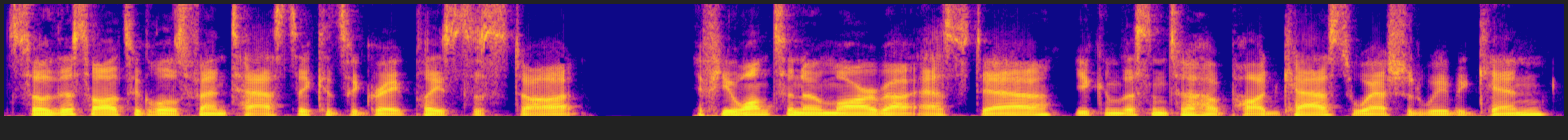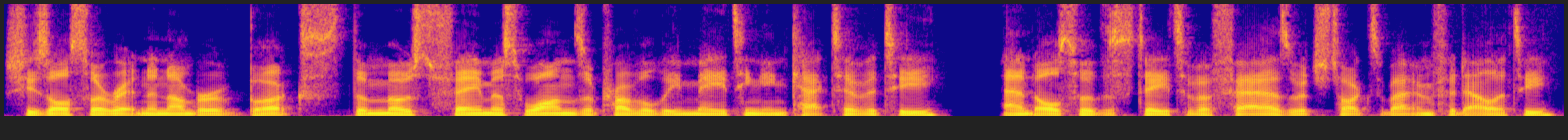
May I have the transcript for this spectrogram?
So this article is fantastic. It's a great place to start. If you want to know more about Esther, you can listen to her podcast, Where Should We Begin? She's also written a number of books. The most famous ones are probably Mating in Captivity and also The State of Affairs, which talks about infidelity.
